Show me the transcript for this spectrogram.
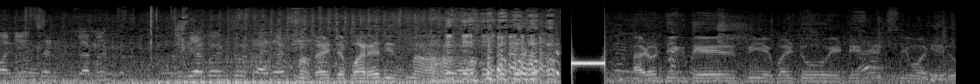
onions and lemon we are going to try that. Makancha bhare disna. I don't think they'll be able to eat it. Let's see what they do.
